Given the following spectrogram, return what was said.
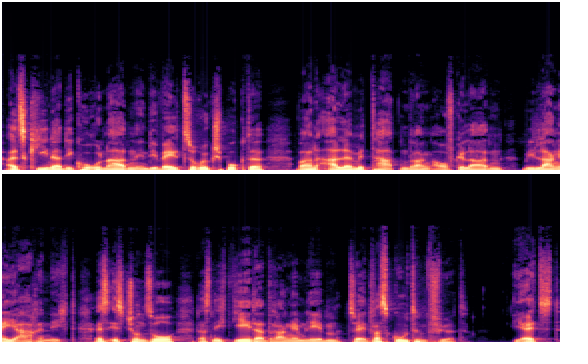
Als China die Koronaden in die Welt zurückspuckte, waren alle mit Tatendrang aufgeladen, wie lange Jahre nicht. Es ist schon so, dass nicht jeder Drang im Leben zu etwas Gutem führt. Jetzt,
